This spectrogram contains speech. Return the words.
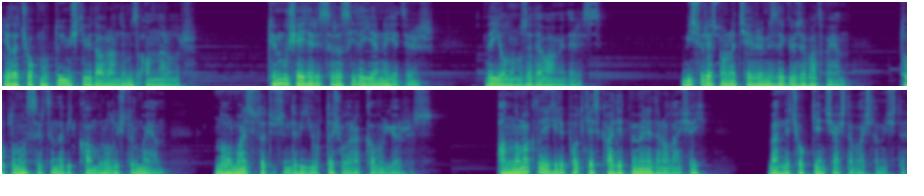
ya da çok mutluymuş gibi davrandığımız anlar olur. Tüm bu şeyleri sırasıyla yerine getirir ve yolumuza devam ederiz. Bir süre sonra çevremizde göze batmayan, toplumun sırtında bir kambur oluşturmayan normal statüsünde bir yurttaş olarak kabul görürüz. Anlamakla ilgili podcast kaydetmeme neden olan şey, ben de çok genç yaşta başlamıştı.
